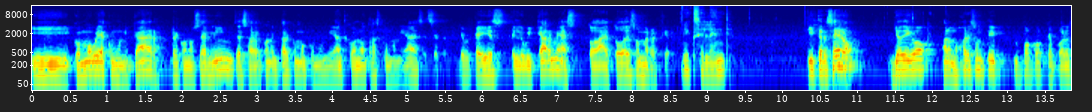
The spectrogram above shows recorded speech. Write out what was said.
Y cómo voy a comunicar, reconocer límites, saber conectar como comunidad con otras comunidades, etc. Yo creo que ahí es el ubicarme, a todo, a todo eso me refiero. Excelente. Y tercero, yo digo, a lo mejor es un tip un poco que por,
